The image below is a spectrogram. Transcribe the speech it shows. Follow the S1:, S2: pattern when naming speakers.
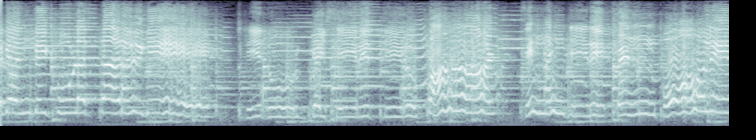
S1: சிவகங்கை குளத்தருகே ஸ்ரீ துர்கை சிரித்திருப்பாள். சின்னஞ்சிறு பெண் போலே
